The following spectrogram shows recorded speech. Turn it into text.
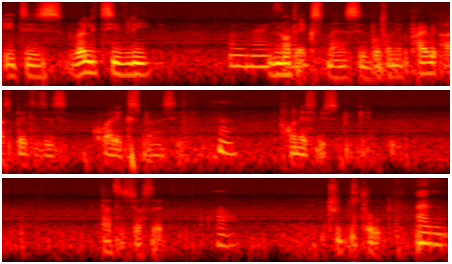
it is relatively not expensive, but on a private aspect, it is quite expensive, hmm. honestly speaking. That is just it. Wow. Truth be told. And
